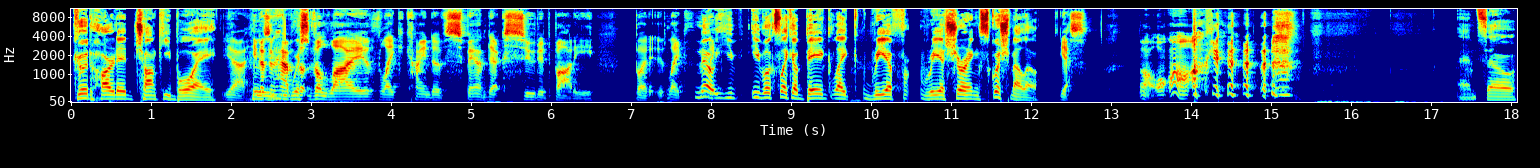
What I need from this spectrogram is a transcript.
good-hearted, chonky boy. Yeah, he doesn't have wish- the, the lithe, like kind of spandex suited body but it, like no, like, he he looks like a big like reaff- reassuring squishmallow. Yes. Oh, oh. oh. And so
